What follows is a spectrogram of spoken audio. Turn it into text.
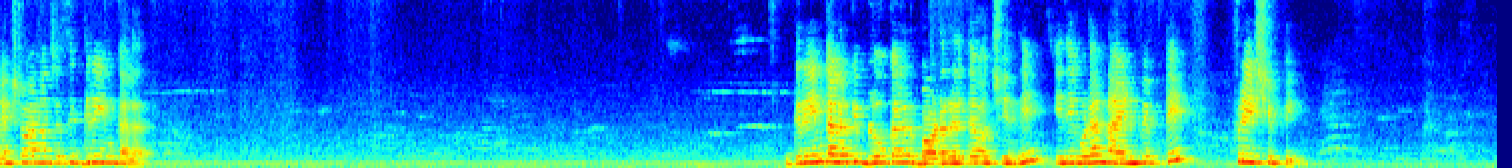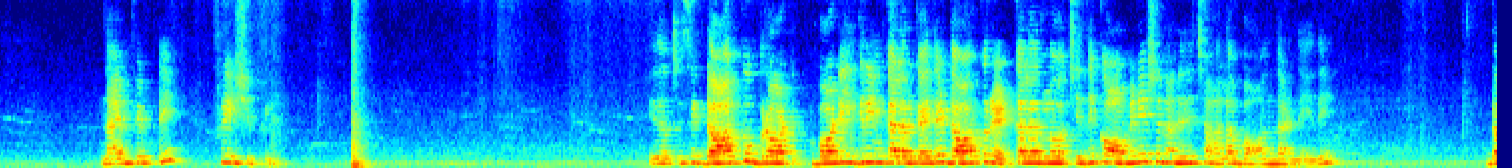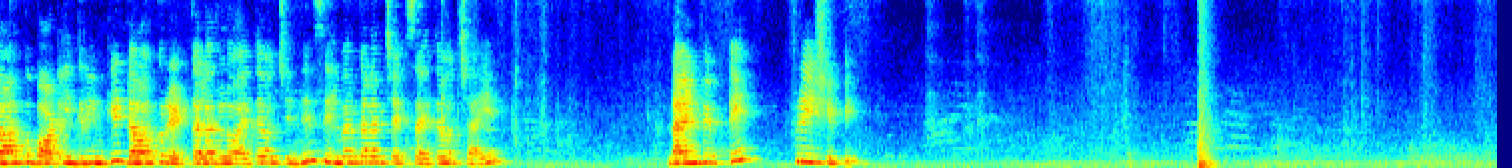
Next one వచ్చేసి గ్రీన్ కలర్. గ్రీన్ కలర్కి బ్లూ కలర్ బార్డర్ అయితే వచ్చింది. ఇది కూడా nine fifty free shipping. Nine fifty free shipping. ఇది వచ్చేసి డార్క్ బ్రాట్ బాటిల్ గ్రీన్ కలర్కి అయితే డార్క్ రెడ్ కలర్లో వచ్చింది. కాంబినేషన్ అనేది చాలా బాగుందండి ఇది. డార్క్ బాటిల్ గ్రీన్కి డార్క్ రెడ్ కలర్లో అయితే వచ్చింది. సిల్వర్ కలర్ చెక్స్ అయితే వచ్చాయి. Nine fifty free shipping.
